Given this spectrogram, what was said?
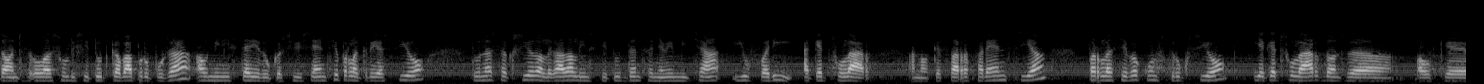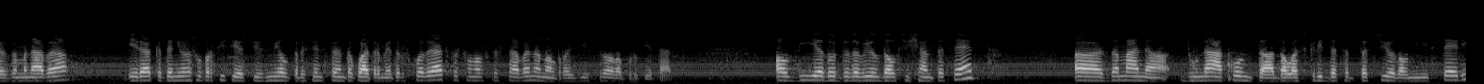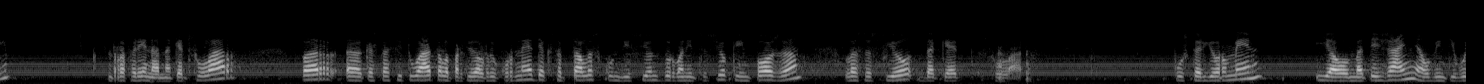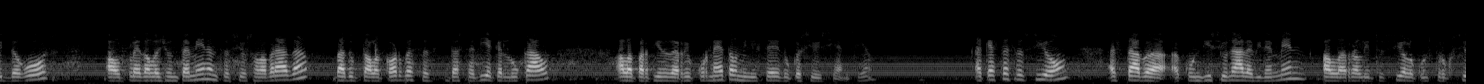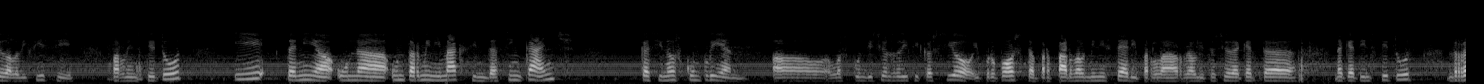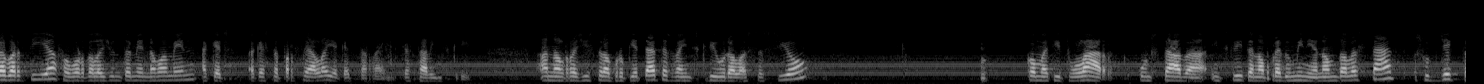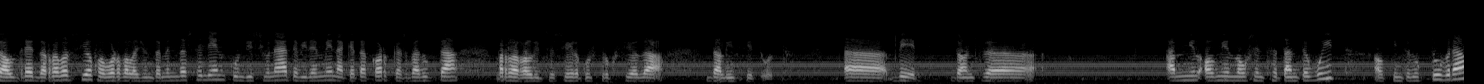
doncs, la sol·licitud que va proposar el Ministeri d'Educació i Ciència per la creació d'una secció delegada a l'Institut d'Ensenyament Mitjà i oferir aquest solar en el que es fa referència per la seva construcció i aquest solar doncs, eh, el que es demanava era que tenia una superfície de 6.334 metres quadrats que són els que estaven en el registre de la propietat. El dia 12 d'abril del 67 eh, es demana donar compte de l'escrit d'acceptació del Ministeri referent en aquest solar per, eh, que està situat a la partida del riu Cornet i acceptar les condicions d'urbanització que imposa la cessió d'aquest solar. Posteriorment, i el mateix any, el 28 d'agost, el ple de l'Ajuntament, en sessió celebrada, va adoptar l'acord de, cedir aquest local a la partida de Riu Cornet al Ministeri d'Educació i Ciència. Aquesta sessió estava condicionada, evidentment, a la realització, a la construcció de l'edifici per l'Institut i tenia una, un termini màxim de 5 anys que si no es complien eh, les condicions d'edificació i proposta per part del Ministeri per la realització d'aquest institut, revertia a favor de l'Ajuntament novament aquest, aquesta parcel·la i aquest terreny que estava inscrit. En el registre de propietat es va inscriure la sessió com a titular constava inscrit en el ple domini a nom de l'Estat, subjecte al dret de reversió a favor de l'Ajuntament de Sallent, condicionat, evidentment, a aquest acord que es va adoptar per la realització i la construcció de, de l'Institut. Eh, bé, doncs, eh, el 1978, el 15 d'octubre,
